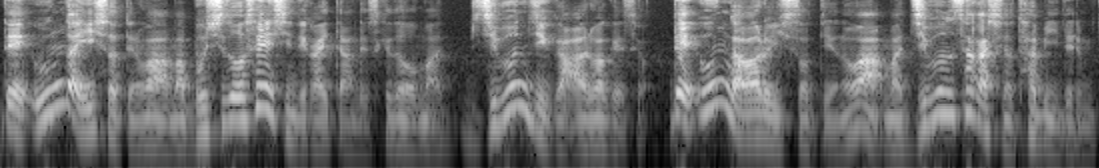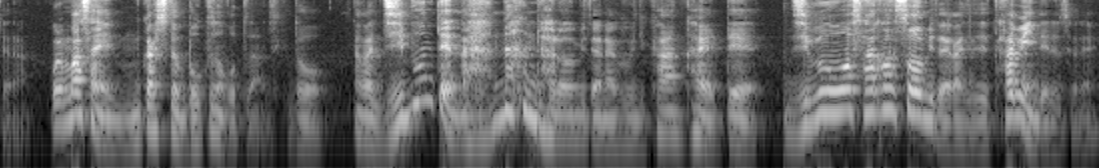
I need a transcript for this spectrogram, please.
で、運がいい人っていうのは、まあ、武士道精神って書いてあるんですけど、まあ、自分軸があるわけですよ。で、運が悪い人っていうのは、まあ、自分探しの旅に出るみたいな。これまさに昔の僕のことなんですけど、なんか自分って何なんだろうみたいな風に考えて、自分を探そうみたいな感じで旅に出るんですよね。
